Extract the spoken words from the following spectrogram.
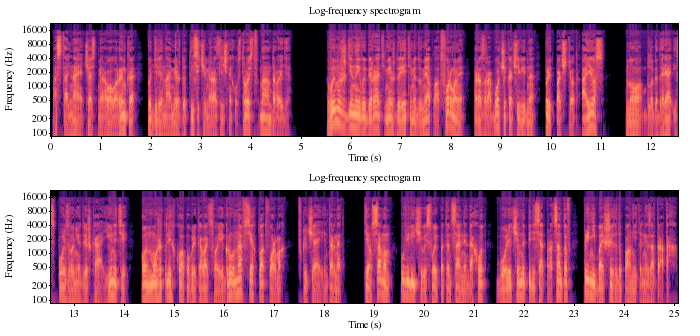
Остальная часть мирового рынка поделена между тысячами различных устройств на Android. Вынужденный выбирать между этими двумя платформами, разработчик, очевидно, предпочтет iOS, но благодаря использованию движка Unity он может легко опубликовать свою игру на всех платформах, включая интернет, тем самым увеличивая свой потенциальный доход более чем на 50% при небольших дополнительных затратах.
